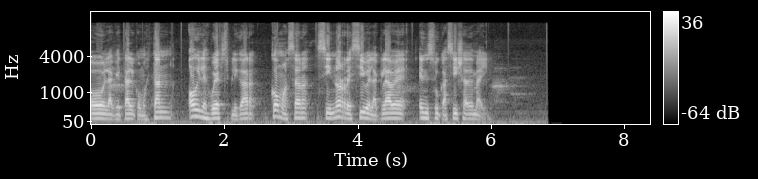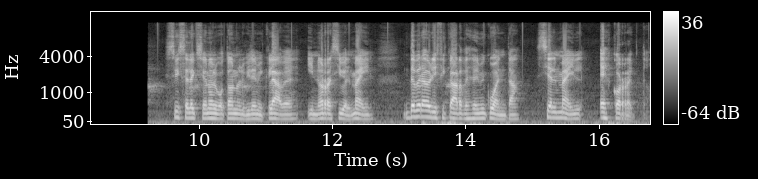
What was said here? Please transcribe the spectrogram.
Hola, ¿qué tal? ¿Cómo están? Hoy les voy a explicar cómo hacer si no recibe la clave en su casilla de mail. Si seleccionó el botón Olvidé mi clave y no recibe el mail, deberá verificar desde mi cuenta si el mail es correcto.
